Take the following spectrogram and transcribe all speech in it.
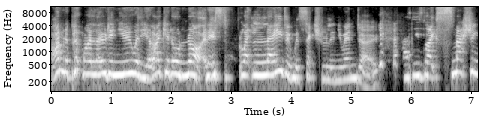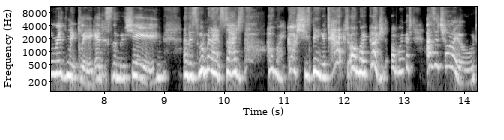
I'm going to put my load in you, whether you like it or not. And it's like laden with sexual innuendo. And he's like smashing rhythmically against the machine. And this woman outside is, oh my gosh, she's being attacked. Oh my gosh, oh my gosh. As a child,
